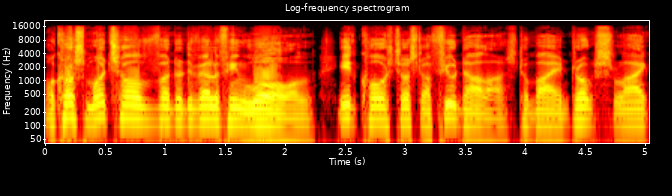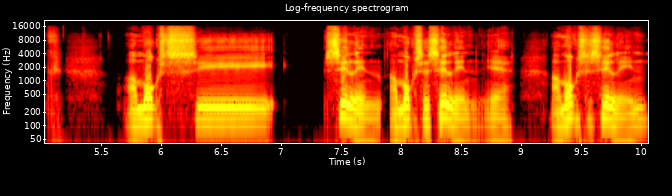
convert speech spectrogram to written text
across much of the developing world, it costs just a few dollars to buy drugs like amoxicillin, amoxicillin, yeah, amoxicillin,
